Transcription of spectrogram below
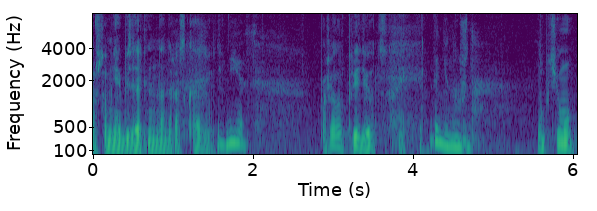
Ну что, мне обязательно надо рассказывать? Нет. Пожалуй, придется. Да не нужно. Ну почему?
